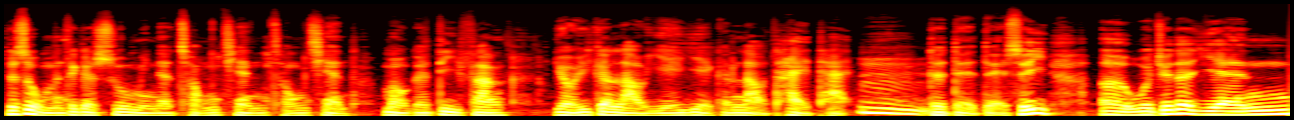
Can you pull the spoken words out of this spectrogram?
就是我们这个书名的从前从前某个地方有一个老爷爷跟老太太，嗯，对对对，所以呃，我觉得岩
